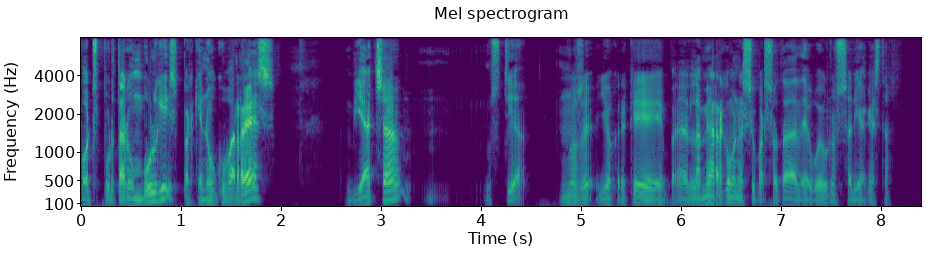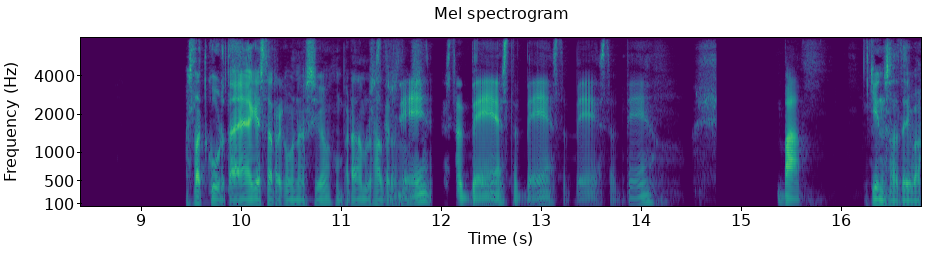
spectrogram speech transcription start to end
pots portar on vulguis perquè no ocupa res, viatge... Hòstia, no sé, jo crec que la meva recomanació per sota de 10 euros seria aquesta. Ha estat curta, eh, aquesta recomanació, comparada amb les altres bé, dues. Ha estat bé, ha estat bé, ha estat bé, ha estat bé. Va. Quina és la teva?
